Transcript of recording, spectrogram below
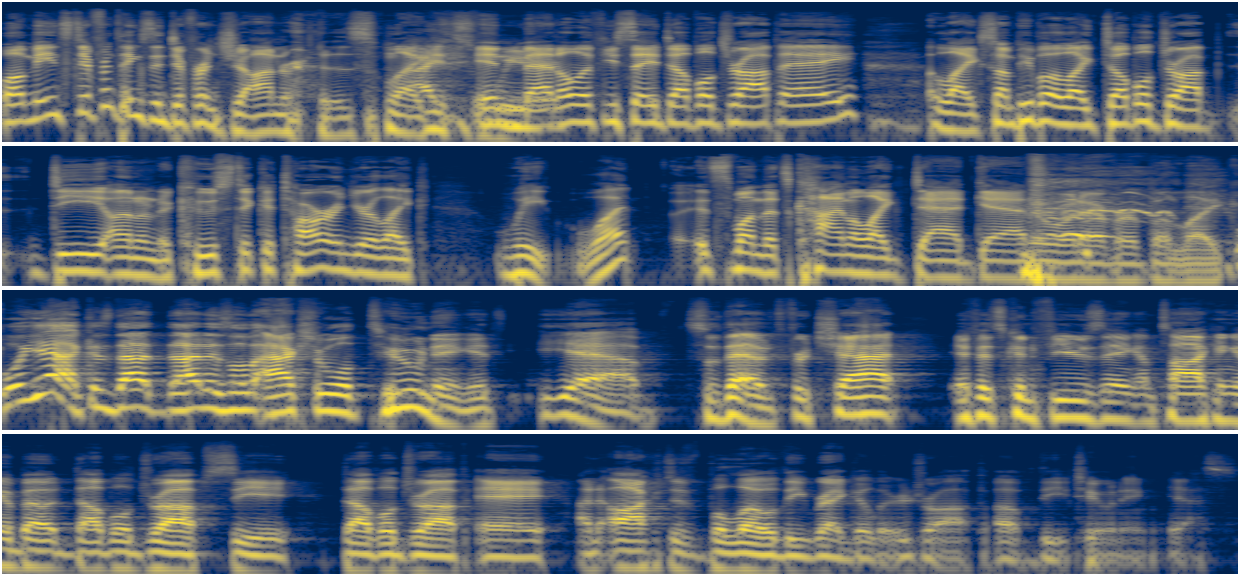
Well, it means different things in different genres. Like It's in weird. metal, if you say double drop A, like some people are like double drop D on an acoustic guitar, and you're like, wait, what? It's one that's kind of like Dadgad or whatever, but like, Well, yeah, because that that is an actual tuning. It's yeah. So then for chat, if it's confusing, I'm talking about double drop C, double drop A, an octave below the regular drop of the tuning. Yes.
